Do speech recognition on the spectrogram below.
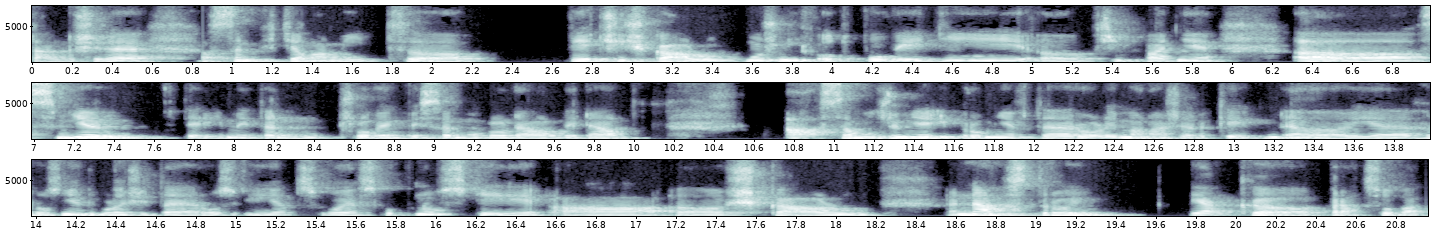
Takže jsem chtěla mít větší škálu možných odpovědí, eh, případně eh, směrů, kterými ten člověk by se mohl dál vydat. A samozřejmě i pro mě v té roli manažerky eh, je hrozně důležité rozvíjet svoje schopnosti a škálu nástrojů, jak pracovat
